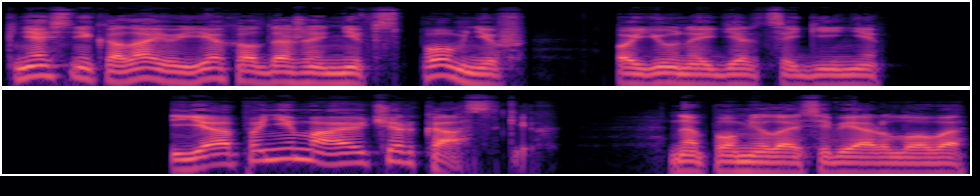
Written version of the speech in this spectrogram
князь Николай уехал, даже не вспомнив о юной герцогине. «Я понимаю черкасских», — напомнила о себе Орлова.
